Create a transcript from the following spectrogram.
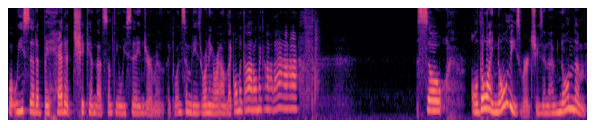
what we said a beheaded chicken. That's something we say in German. Like when somebody's running around like, oh my god, oh my god, ah. So, although I know these virtues and I've known them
